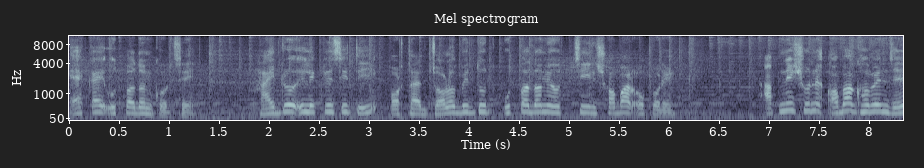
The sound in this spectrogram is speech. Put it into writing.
একাই উৎপাদন করছে। হাইড্রো ইলেকট্রিসিটি অর্থাৎ জলবিদ্যুৎ উৎপাদনেও চীন সবার ওপরে। আপনি শুনে অবাক হবেন যে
